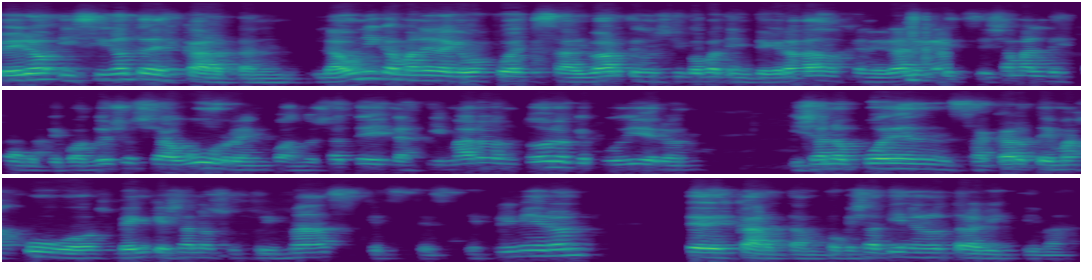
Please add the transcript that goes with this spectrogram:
pero y si no te descartan. La única manera que vos podés salvarte de un psicópata integrado en general es que se llama el descarte. Cuando ellos se aburren, cuando ya te lastimaron todo lo que pudieron y ya no pueden sacarte más jugos, ven que ya no sufrís más, que te exprimieron, te descartan porque ya tienen otra víctima.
